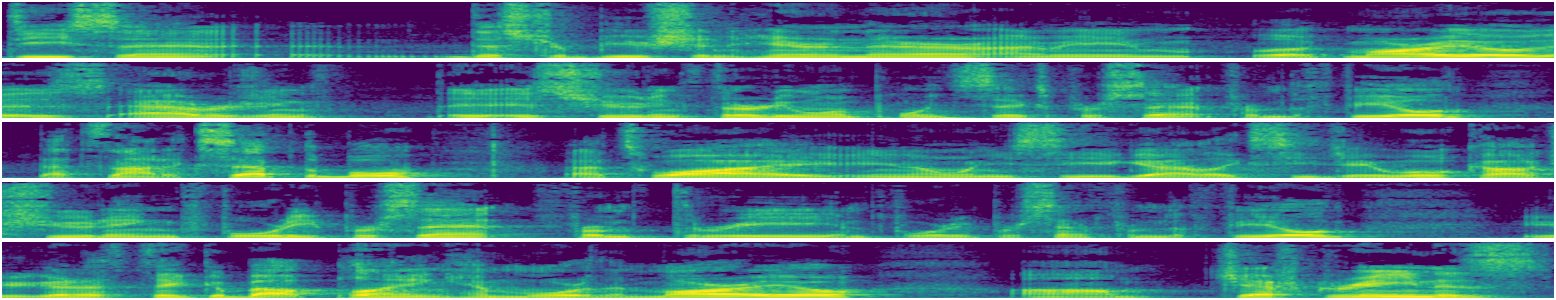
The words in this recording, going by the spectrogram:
decent distribution here and there. I mean, look, Mario is averaging is shooting 31.6% from the field. That's not acceptable. That's why, you know, when you see a guy like CJ Wilcox shooting 40% from 3 and 40% from the field, you're going to think about playing him more than Mario. Um, Jeff Green is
